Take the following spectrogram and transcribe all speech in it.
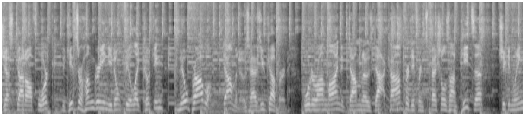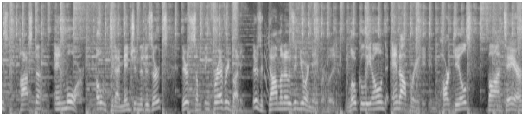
Just got off work? The kids are hungry and you don't feel like cooking? No problem. Domino's has you covered. Order online at domino's.com for different specials on pizza, chicken wings, pasta, and more. Oh, did I mention the desserts? There's something for everybody. There's a Domino's in your neighborhood, locally owned and operated in Park Hills, Bonne Terre,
